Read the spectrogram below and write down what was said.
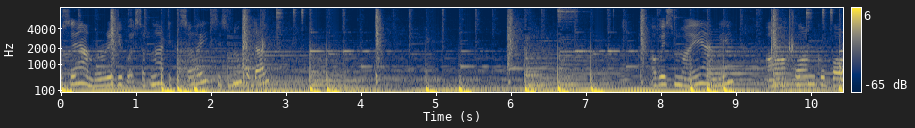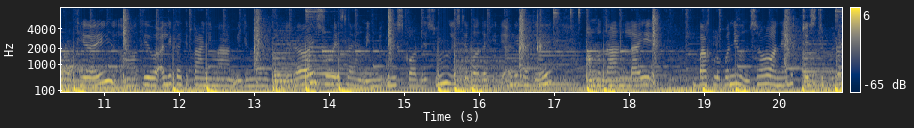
हेर्नुहोस् है हाम्रो रेडी भइसक्नु आँटेको छ है सिस्नुको दाल अब यसमा है हामी कर्नको पाउडर थियो है त्यो अलिकति पानीमा हामीले मैले घोलेर है सो यसलाई हामी मिक्स गर्दैछौँ। यसले गर्दाखेरि अलिकति है हाम्रो दाललाई बाक्लो पनि हुन्छ अनि अलिक टेस्टी पनि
